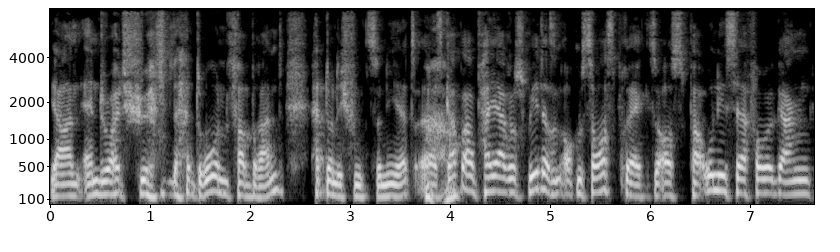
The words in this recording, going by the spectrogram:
ja, ein Android für Drohnen verbrannt. Hat noch nicht funktioniert. Äh, es gab aber ein paar Jahre später so ein Open Source Projekt, so aus ein paar Unis hervorgegangen,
